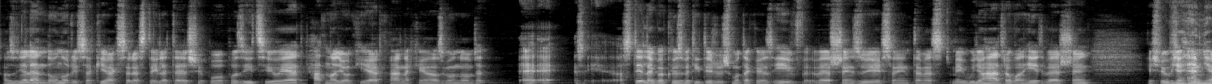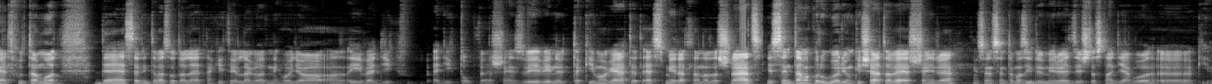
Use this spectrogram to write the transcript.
az ugye Lando Norris, aki megszerezte élet első polpozícióját, hát nagyon kiárt már neki, én azt gondolom. Tehát e, e, az tényleg a közvetítésben is mondták, hogy az év versenyzője, és szerintem ezt még ugyan hátra van hét verseny, és ő ugye nem nyert futamot, de szerintem ezt oda lehet neki tényleg adni, hogy a, az év egyik, egyik top versenyzőjévé nőtte ki magát, tehát eszméletlen az a srác, és szerintem akkor ugorjunk is át a versenyre, hiszen szerintem az időmérő edzést azt nagyjából ö, ki,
